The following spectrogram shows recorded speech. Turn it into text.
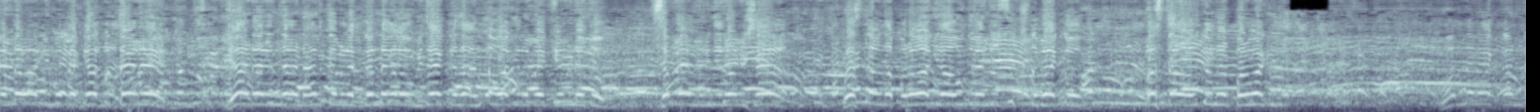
ಖಂಡವಾಗಿ ಮುಖಕ್ಕೆ ಹಾಕುತ್ತೇನೆ. ಎರಡರಿಂದ ನಾಲ್ಕು ಖಂಡಗಳು ವಿಧೇಯಕದ ಅಂಗವಾಗಿರಬೇಕೆಂಬುದು ಸಭೆ ಮುಂದಿರುವ ವಿಷಯ. ಪ್ರಸ್ತಾವದ ಪರವಾಗಿ ಹೌದು ಎಂದು ಸೂಚಿಸಬೇಕು. ಪ್ರಸ್ತಾವ ಹೌದು ಪರವಾಗಿ ಒಂದನೇ ಖಂಡ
